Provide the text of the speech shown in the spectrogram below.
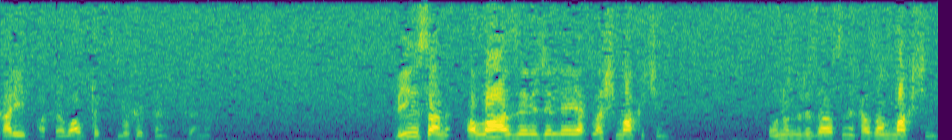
Garip akraba bu, kökten türeme. Bir insan Allah Azze ve Celle'ye yaklaşmak için, onun rızasını kazanmak için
